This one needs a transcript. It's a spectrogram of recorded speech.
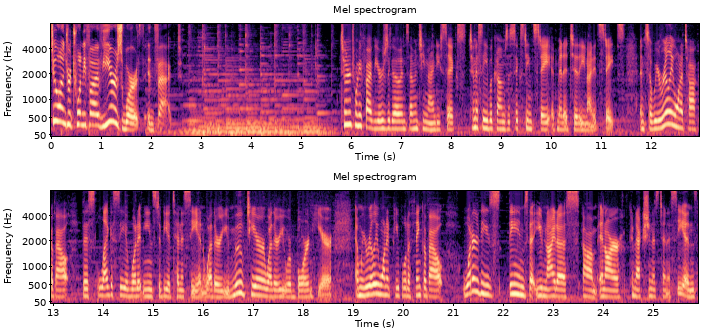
225 years worth, in fact. 225 years ago in 1796, Tennessee becomes the 16th state admitted to the United States. And so we really want to talk about this legacy of what it means to be a Tennessean, whether you moved here, whether you were born here. And we really wanted people to think about what are these themes that unite us um, in our connection as Tennesseans.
